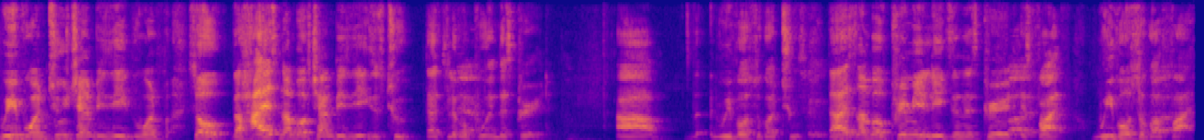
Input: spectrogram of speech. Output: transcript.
We've won two Champions Leagues. We won. So the highest number of Champions Leagues is two. That's Liverpool in this period. Um, th- we've also got two. Two. The highest number of Premier Leagues in this period is Five. five. We've also got Five. five.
